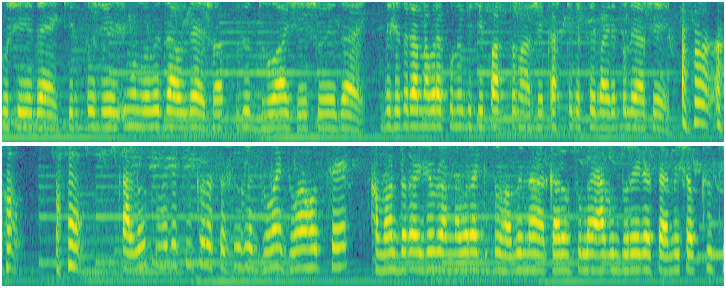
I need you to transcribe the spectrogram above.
বসিয়ে দেয়, কিন্তু সে এমন ভাবে জাল দেয় সব কিছু ধোয়া শেষ হয়ে যায়। দেশে তো রান্না করা কোনো কিছু পারতো না, সে কাছতে কাছতে বাইরে চলে আসে। কালো, তুমি এটা কি করেছ? সেগুলো ধোঁয়ায় ধোঁয়া হচ্ছে? আমার দ্বারা এসব রান্না করা কিছু হবে না, কারণ চুলায় আগুন ধরে গেছে, আমি সব কিছু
